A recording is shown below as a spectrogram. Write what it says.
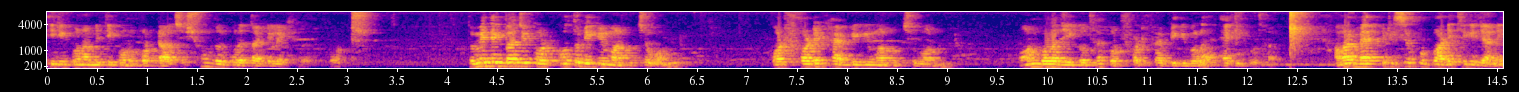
ত্রিকোণামিতিক অনুপাতটা আছে, সুন্দর করে তাকে লিখে দাও কট তুমি দেখবা যে কট কত ডিগ্রি মান হচ্ছে one cot forty five degree মান হচ্ছে ওয়ান অন বলা যেই কথা কট ফর্টি ফাইভ ডিগ্রি বলা একই কথা। আমরা ম্যাথমেটিক্সের প্রপার্টি থেকে জানি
